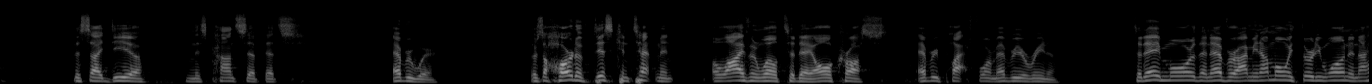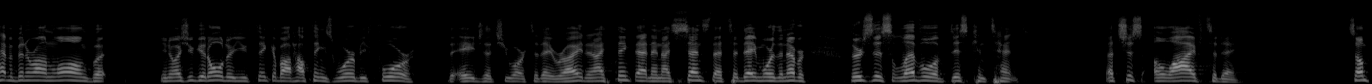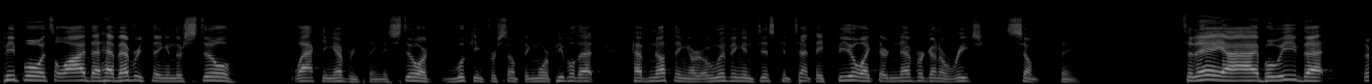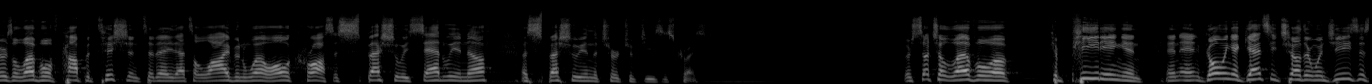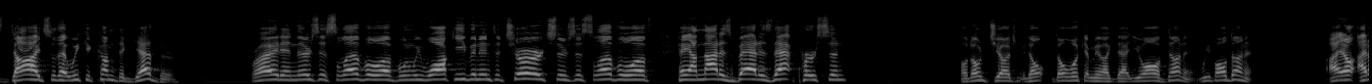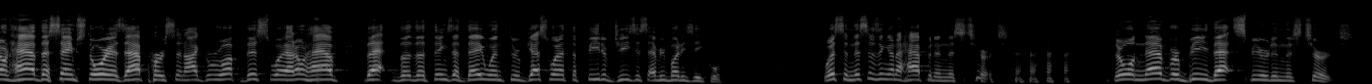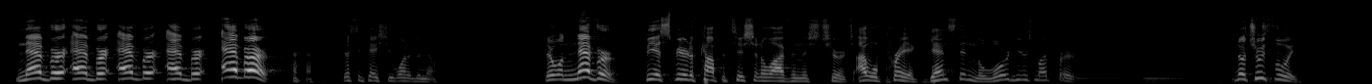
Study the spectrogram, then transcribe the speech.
this idea and this concept that's everywhere. There's a heart of discontentment alive and well today, all across every platform, every arena. Today, more than ever, I mean, I'm only 31 and I haven't been around long, but you know, as you get older, you think about how things were before the age that you are today, right? And I think that and I sense that today more than ever, there's this level of discontent that's just alive today. Some people, it's alive that have everything and they're still lacking everything. They still are looking for something more. People that have nothing are living in discontent. They feel like they're never going to reach something. Today, I believe that there's a level of competition today that's alive and well all across, especially, sadly enough, especially in the church of Jesus Christ. There's such a level of competing and, and, and going against each other when Jesus died so that we could come together. Right? And there's this level of when we walk even into church, there's this level of, hey, I'm not as bad as that person. Oh, don't judge me. Don't, don't look at me like that. You all have done it. We've all done it. I don't, I don't have the same story as that person. I grew up this way. I don't have that, the, the things that they went through. Guess what? At the feet of Jesus, everybody's equal. Listen, this isn't going to happen in this church. there will never be that spirit in this church. Never, ever, ever, ever, ever. Just in case you wanted to know. There will never be a spirit of competition alive in this church. I will pray against it, and the Lord hears my prayers. No, truthfully,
